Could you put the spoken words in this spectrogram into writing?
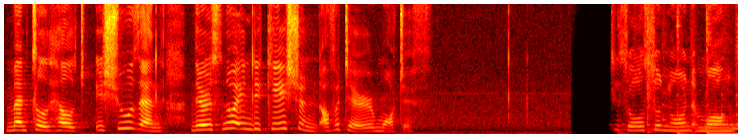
mental health issues and there is no indication of a terror motive. It is also known among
